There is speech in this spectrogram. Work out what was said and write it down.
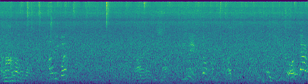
하나, 하나, 하나. 하루가? 아, 아, 아, 진짜.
